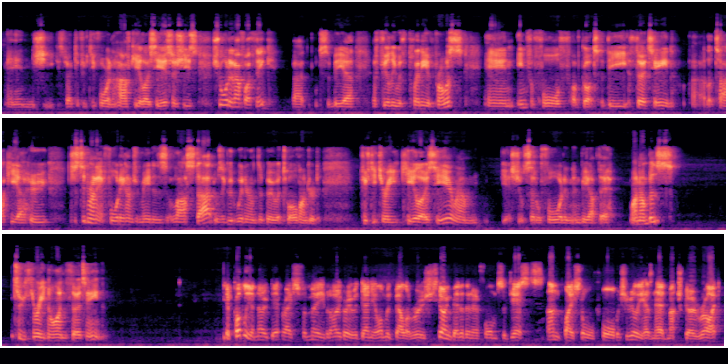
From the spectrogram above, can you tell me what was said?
and she gets back to 54 and a half kilos here, so she's short enough, I think but looks to be a, a filly with plenty of promise. And in for fourth, I've got the 13 uh, Latakia, who just didn't run out 1400 metres last start. It was a good winner on debut at 1253 kilos here. Um, yeah, she'll settle forward and, and be up there. My numbers two, three, nine, thirteen. Yeah, probably a no bet race for me, but I agree with Daniel. I'm with Bella Rouge. She's going better than her form suggests. Unplaced all four, but she really hasn't had much go right,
